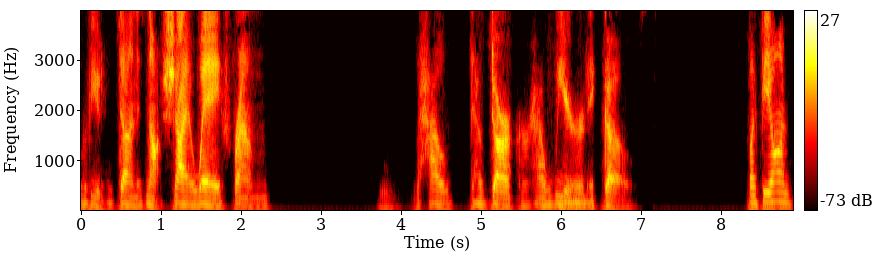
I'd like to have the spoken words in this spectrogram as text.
LaBute has done is not shy away from how how dark or how weird Mhm. it goes. Like beyond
